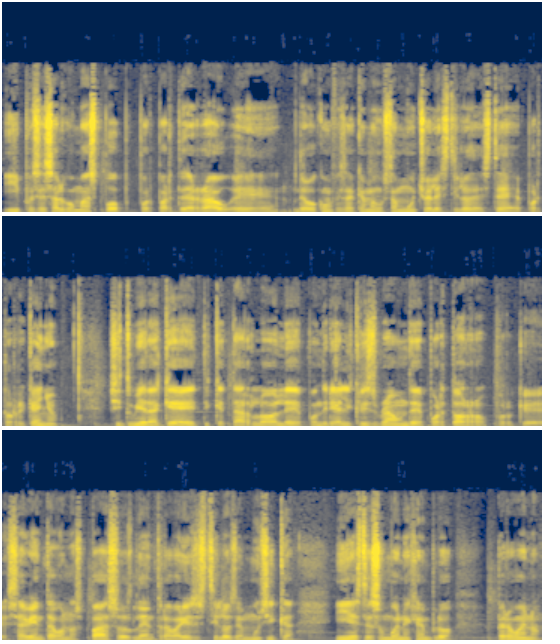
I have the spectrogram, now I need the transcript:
Y pues es algo más pop por parte de Raúl. Eh, debo confesar que me gusta mucho el estilo de este puertorriqueño. Si tuviera que etiquetarlo, le pondría el Chris Brown de Portorro, porque se avienta buenos pasos, le entra varios estilos de música y este es un buen ejemplo. Pero bueno,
